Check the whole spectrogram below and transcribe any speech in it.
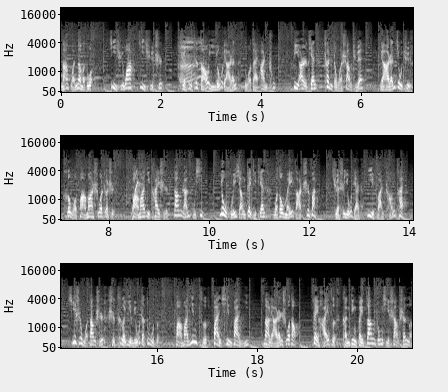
哪管那么多，继续挖，继续吃，却不知早已有俩人躲在暗处。第二天趁着我上学，俩人就去和我爸妈说这事。爸妈一开始当然不信，又回想这几天我都没咋吃饭，确实有点一反常态。其实我当时是特意留着肚子，爸妈因此半信半疑。那俩人说道。这孩子肯定被脏东西上身了，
